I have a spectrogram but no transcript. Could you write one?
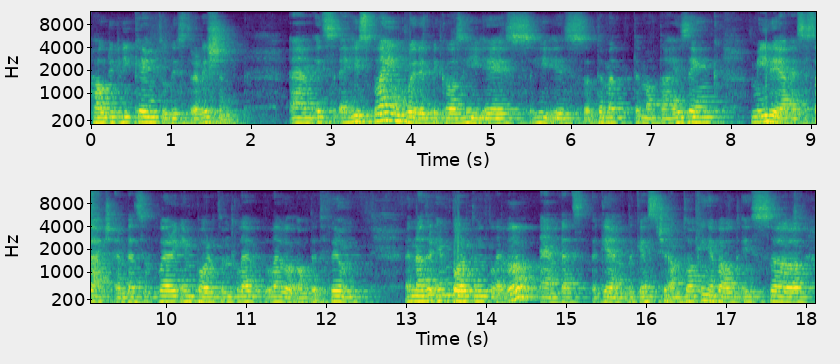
how did we came to this tradition. And it's, he's playing with it because he is, he is thematizing media as such, and that's a very important lev level of that film. Another important level, and that's again the gesture I'm talking about, is uh,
